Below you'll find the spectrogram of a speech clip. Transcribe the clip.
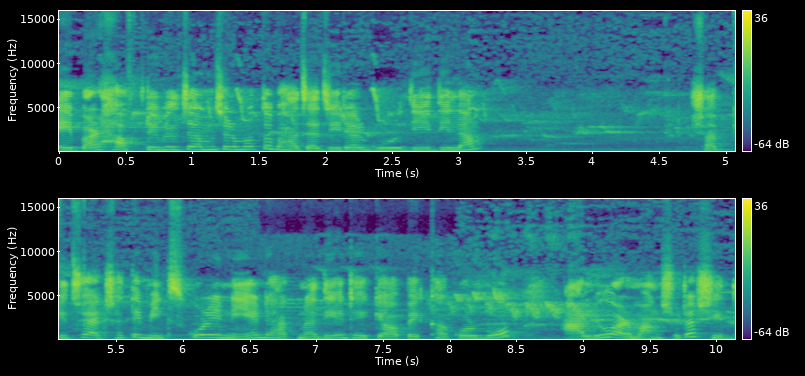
এবার হাফ টেবিল চামচের মতো ভাজা জিরার গুঁড়ো দিয়ে দিলাম। সব কিছু একসাথে মিক্স করে নিয়ে ঢাকনা দিয়ে ঢেকে অপেক্ষা করব আলু আর মাংসটা সিদ্ধ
